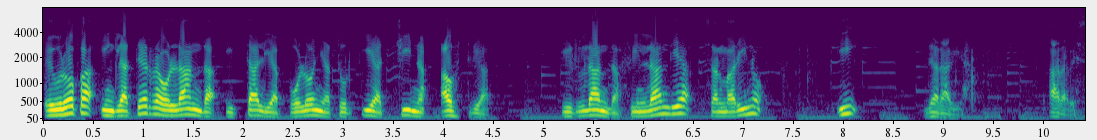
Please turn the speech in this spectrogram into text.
Europa, Inglaterra, Holanda, Italia, Polonia, Turquía, China, Austria, Irlanda, Finlandia, San Marino y de Arabia, árabes.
